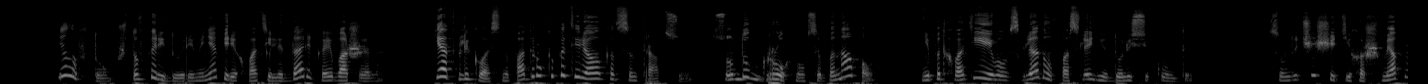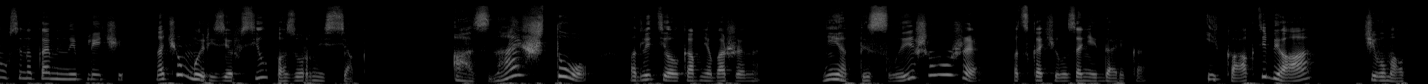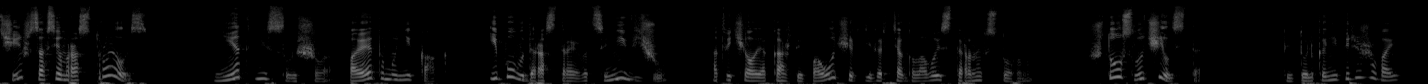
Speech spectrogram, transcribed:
Дело в том, что в коридоре меня перехватили Дарика и Бажена. Я отвлеклась на подруг и потеряла концентрацию. Сундук грохнулся бы на пол, не подхватив его взглядом в последнюю долю секунды. Сундучище тихо шмякнулся на каменные плечи, на чем мой резерв сил позорно иссяк. «А знаешь что?» – подлетела ко мне Бажена. «Нет, ты слышала уже?» – подскочила за ней Дарика. «И как тебя, а? Чего молчишь? Совсем расстроилась?» «Нет, не слышала, поэтому никак. И повода расстраиваться не вижу», – отвечала я каждой по очереди, вертя головой из стороны в сторону. «Что случилось-то?» «Ты только не переживай.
